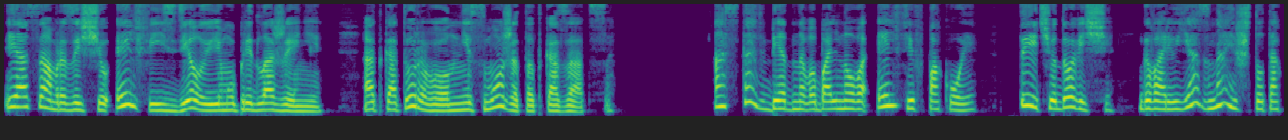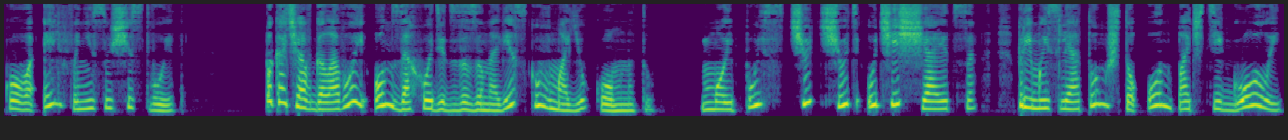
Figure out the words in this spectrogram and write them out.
«Я сам разыщу Эльфи и сделаю ему предложение, от которого он не сможет отказаться. «Оставь бедного больного эльфи в покое. Ты чудовище!» — говорю я, зная, что такого эльфа не существует. Покачав головой, он заходит за занавеску в мою комнату. Мой пульс чуть-чуть учащается при мысли о том, что он почти голый,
